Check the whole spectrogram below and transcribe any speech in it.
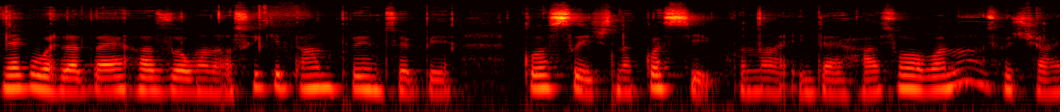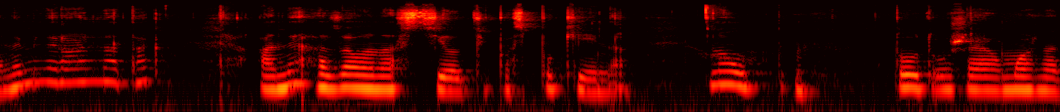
як виглядає газована, оскільки там, в принципі, класична класік, вона йде газована, звичайна мінеральна, так? А не газована стіл, типу спокійна. Ну, тут вже можна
